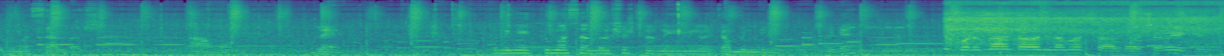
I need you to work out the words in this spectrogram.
ഒരു മസാല ദോശ. ആവോ? അല്ലേ? അപ്പോൾ നിങ്ങൾക്ക് മസാല ദോശ ഇഷ്ടമുണ്ടെങ്കിൽ നിങ്ങൾ കമന്റ് ചെയ്യും. ഓക്കെ? ഇവിടെ നിന്നാണ്ടോ എന്താ മസാല ദോശ കഴിക്കുന്നത്?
